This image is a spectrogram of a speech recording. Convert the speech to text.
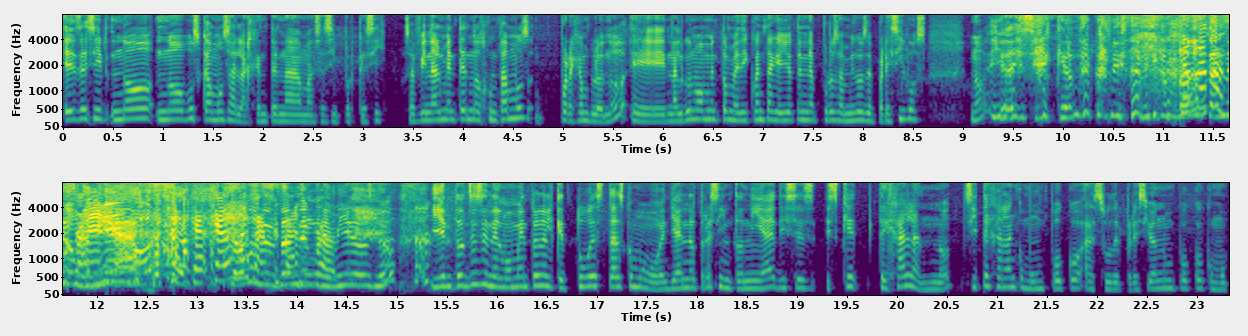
Es decir, no, no buscamos a la gente nada más así porque sí. O sea, finalmente nos juntamos, por ejemplo, ¿no? Eh, en algún momento me di cuenta que yo tenía puros amigos depresivos, ¿no? Y yo decía, ¿qué onda con mis amigos? Todos están deprimidos. Todos están deprimidos, ¿no? Y entonces en el momento en el que tú estás como ya en otra sintonía, dices, es que te jalan, ¿no? Sí te jalan como un poco a su depresión, un poco como,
